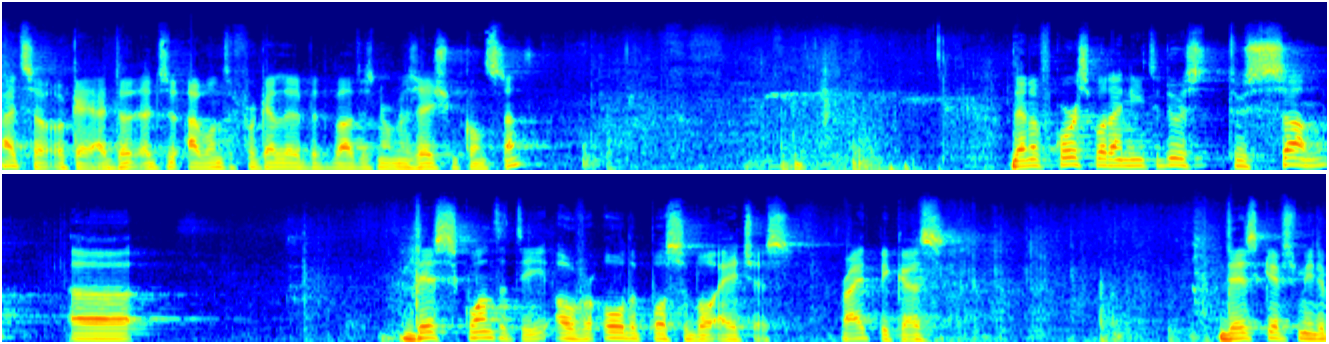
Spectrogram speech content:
Right, so okay, I, do, I, just, I want to forget a little bit about this normalization constant. Then of course what I need to do is to sum uh, this quantity over all the possible h's, right? Because this gives me the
